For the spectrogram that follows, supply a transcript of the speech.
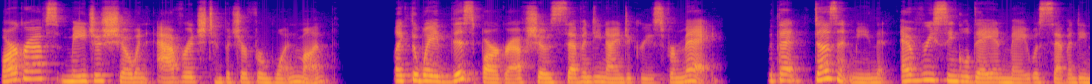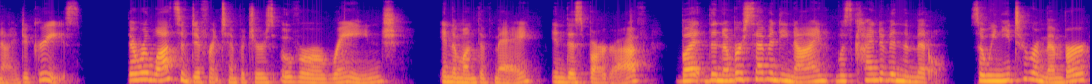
bar graphs may just show an average temperature for one month, like the way this bar graph shows 79 degrees for May. But that doesn't mean that every single day in May was 79 degrees. There were lots of different temperatures over a range in the month of May in this bar graph, but the number 79 was kind of in the middle. So we need to remember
